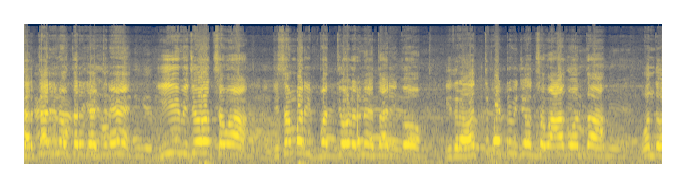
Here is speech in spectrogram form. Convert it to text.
ಸರ್ಕಾರಿ ನೌಕರಿಗೆ ಹೇಳ್ತೀನಿ, ಈ ವಿಜಯೋತ್ಸವ ಡಿಸೆಂಬರ್ ಇಪ್ಪತ್ತೇಳರನೇ ತಾರೀಕು ಇದರ ಹತ್ತು ಪಟ್ಟು ವಿಜಯೋತ್ಸವ ಆಗುವಂತ ಒಂದು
